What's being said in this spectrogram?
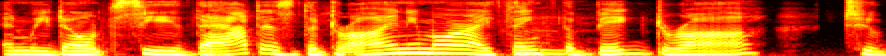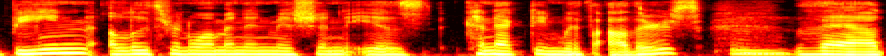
and we don't see that as the draw anymore. I think the Mm. big draw to being a Lutheran woman in mission is connecting with others Mm. that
